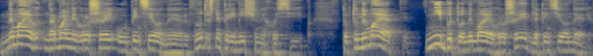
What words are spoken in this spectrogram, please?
немає нормальних грошей у пенсіонерів, внутрішньопереміщених осіб. Тобто немає, нібито немає грошей для пенсіонерів.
